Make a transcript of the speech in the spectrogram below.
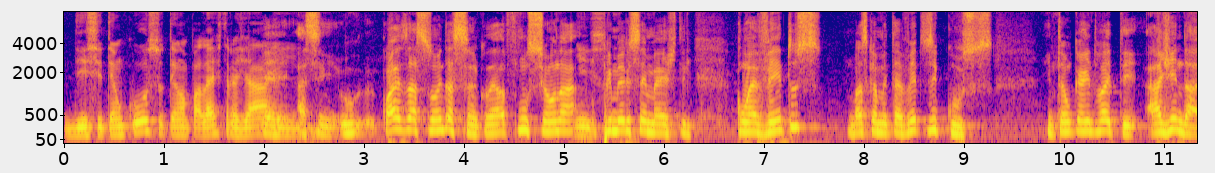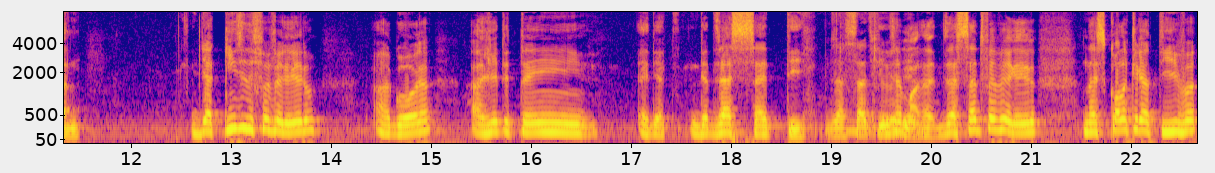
disse, tem um curso, tem uma palestra já? É, e... assim, o, quais as ações da Sanco? Né? Ela funciona no primeiro semestre com eventos, basicamente eventos e cursos. Então, o que a gente vai ter? Agendado. Dia 15 de fevereiro, agora, a gente tem é dia, dia 17. 17 de fevereiro. É, 17 de fevereiro, na Escola Criativa,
